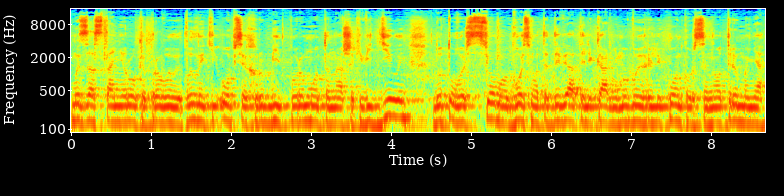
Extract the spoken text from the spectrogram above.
Ми за останні роки провели великий обсяг робіт по ремонту наших відділень. До того ж, 7, 8 та 9 лікарні ми виграли конкурси на отримання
